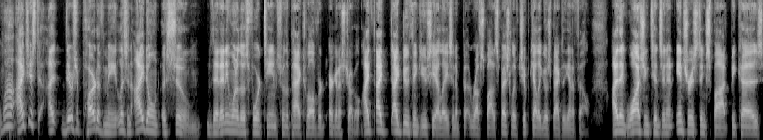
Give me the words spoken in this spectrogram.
Well, I just I there's a part of me. Listen, I don't assume that any one of those four teams from the Pac-12 are, are going to struggle. I, I I do think UCLA's in a rough spot, especially if Chip Kelly goes back to the NFL. I think Washington's in an interesting spot because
